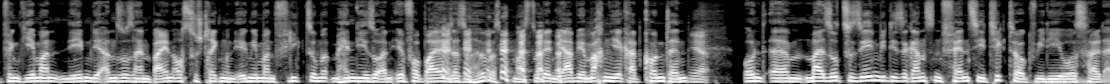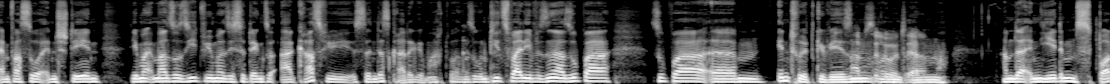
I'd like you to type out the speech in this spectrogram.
fängt jemand neben dir an, so sein Bein auszustrecken und irgendjemand fliegt so mit dem Handy so an ihr vorbei und sagt so, "Hä, was machst du denn? Ja, wir machen hier gerade Content. ja, Und ähm, mal so zu sehen, wie diese ganzen fancy TikTok-Videos halt einfach so entstehen, die man immer so sieht, wie man sich so denkt, so, ah krass, wie ist denn das gerade gemacht worden? So, und die zwei, die sind da super, super ähm, intuit gewesen Absolut, und ja. ähm, haben da in jedem Spot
